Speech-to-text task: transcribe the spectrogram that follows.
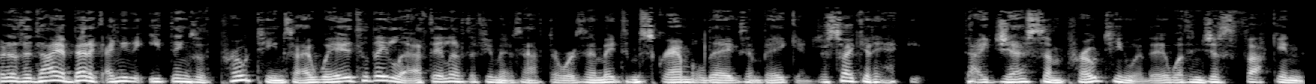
But as a diabetic, I need to eat things with protein. So I waited till they left. They left a few minutes afterwards and I made some scrambled eggs and bacon just so I could digest some protein with it. It wasn't just fucking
